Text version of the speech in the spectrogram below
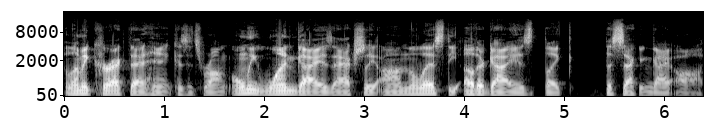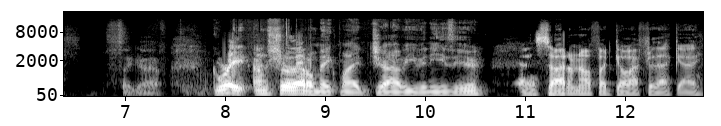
let me correct that hint because it's wrong. Only one guy is actually on the list. The other guy is like the second guy off. Second off. Great. I'm sure that'll make my job even easier. Uh, so I don't know if I'd go after that guy.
